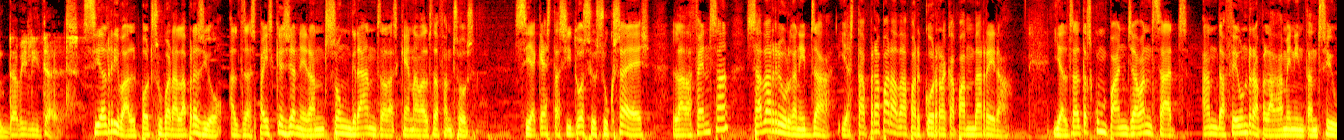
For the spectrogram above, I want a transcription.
Debilitats. Si el rival pot superar la pressió, els espais que es generen són grans a l'esquena dels defensors. Si aquesta situació succeeix, la defensa s'ha de reorganitzar i està preparada per córrer cap endarrere. I els altres companys avançats han de fer un replegament intensiu.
